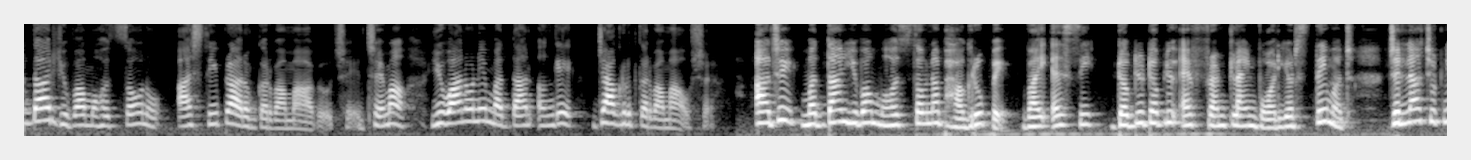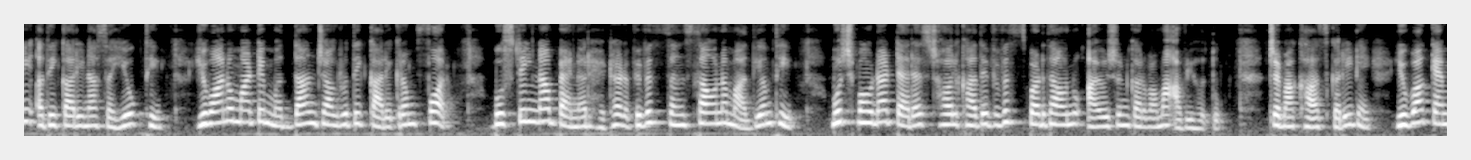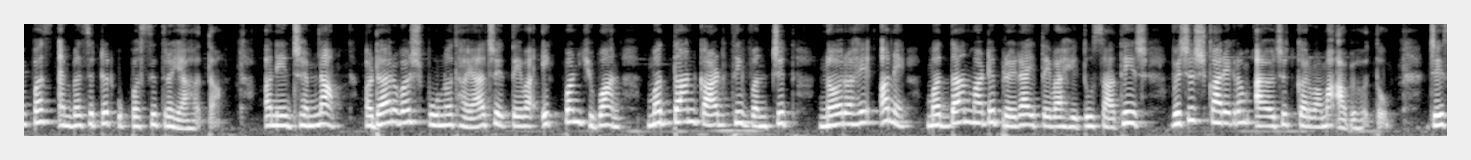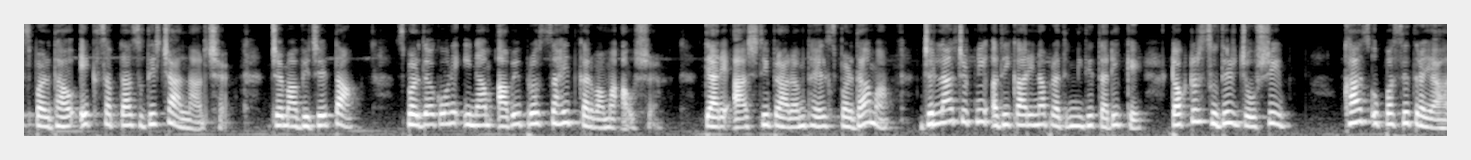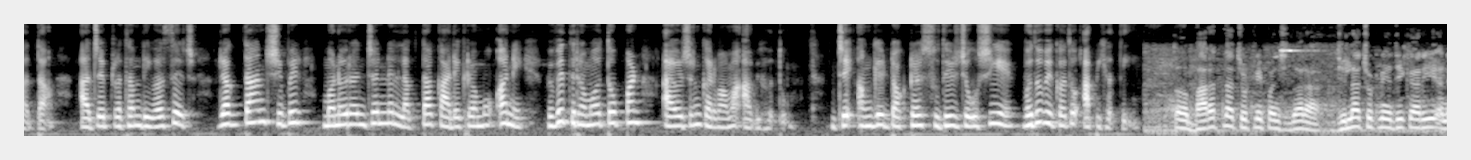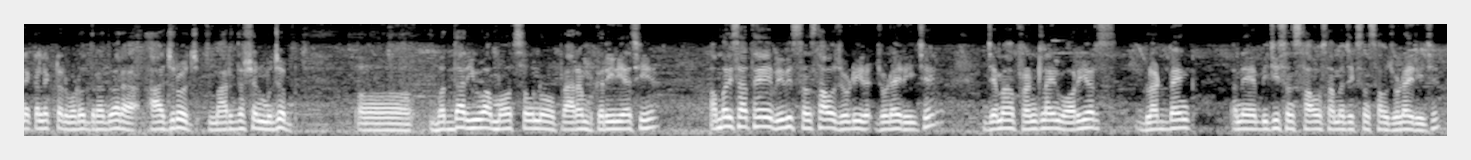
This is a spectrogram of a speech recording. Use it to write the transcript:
મતદાર યુવા મહોત્સવનો આજથી પ્રારંભ કરવામાં આવ્યો છે, જેમાં યુવાનોને મતદાન અંગે જાગૃત કરવામાં આવશે. આજે મતદાન યુવા મહોત્સવના ભાગરૂપે વાયએસસી ડબલ્યુડબલ્યુએફ ફ્રન્ટલાઇન વોરિયર્સ તેમજ જિલ્લા ચૂંટણી અધિકારીના સહયોગથી યુવાનો માટે મતદાન જાગૃતિ કાર્યક્રમ ફોર બુસ્ટિંગના બેનર હેઠળ વિવિધ સંસ્થાઓના માધ્યમથી મુચમૌડા ટેરેસ હોલ ખાતે વિવિધ સ્પર્ધાઓનું આયોજન કરવામાં આવ્યું હતું, જેમાં ખાસ કરીને યુવા કેમ્પસ એમ્બેસેડર ઉપસ્થિત રહ્યા હતા. અને જેમના અઢાર વર્ષ પૂર્ણ થયા છે તેવા એક પણ યુવાન મતદાન કાર્ડથી વંચિત ન રહે અને મતદાન માટે પ્રેરાય તેવા હેતુ સાથે જ વિશેષ કાર્યક્રમ આયોજિત કરવામાં આવ્યો હતો, જે સ્પર્ધાઓ એક સપ્તાહ સુધી ચાલનાર છે, જેમાં વિજેતા સ્પર્ધકોને ઇનામ આપી પ્રોત્સાહિત કરવામાં આવશે. ત્યારે આજથી પ્રારંભ થયેલ સ્પર્ધામાં જિલ્લા ચૂંટણી અધિકારીના પ્રતિનિધિ તરીકે ડોક્ટર સુધીર જોશી ખાસ ઉપસ્થિત રહ્યા હતા. આજે પ્રથમ દિવસે જ રક્તદાન શિબિર, મનોરંજનને લગતા કાર્યક્રમો અને વિવિધ રમતો પણ આયોજન કરવામાં આવ્યું હતું, જે અંગે ડોક્ટર સુધીર જોશીએ વધુ વિગતો આપી હતી. તો ભારતના ચૂંટણી પંચ દ્વારા જિલ્લા ચૂંટણી અધિકારી અને કલેક્ટર વડોદરા દ્વારા આજરોજ માર્ગદર્શન મુજબ મતદાર યુવા મહોત્સવનો પ્રારંભ કરી રહ્યા છીએ. અમારી સાથે વિવિધ સંસ્થાઓ જોડી, જોડાઈ રહી છે, જેમાં ફ્રન્ટલાઇન વોરિયર્સ બ્લડ બેંક અને બીજી સંસ્થાઓ, સામાજિક સંસ્થાઓ જોડાઈ રહી છે.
